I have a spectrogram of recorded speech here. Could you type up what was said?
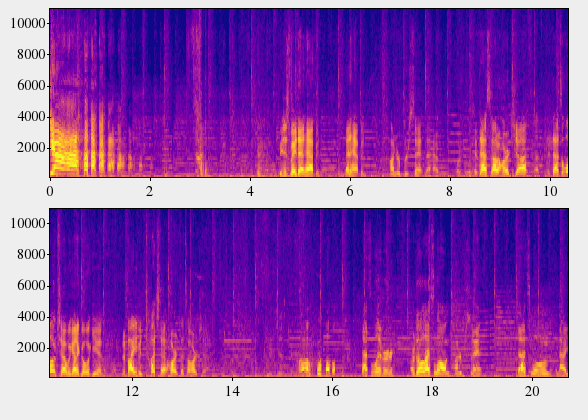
Yeah! we just made that happen. That happened. 100% that happened. If that's not a hard shot, if that's a long shot, we got to go again. And if I even touch that heart, that's a hard shot. Oh, that's liver. Or no, that's long, 100%. That's long, and I,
